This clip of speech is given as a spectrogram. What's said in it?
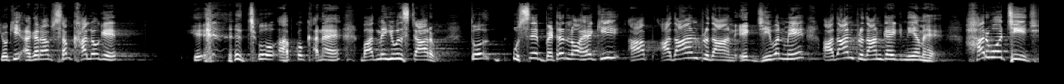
क्योंकि अगर आप सब खा लोगे, ये जो आपको खाना है, बाद में यू विल स्टार्व तो उससे बेटर लॉ है कि आप आदान प्रदान एक जीवन में आदान प्रदान का एक नियम है। हर वो चीज़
